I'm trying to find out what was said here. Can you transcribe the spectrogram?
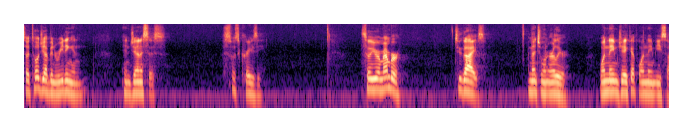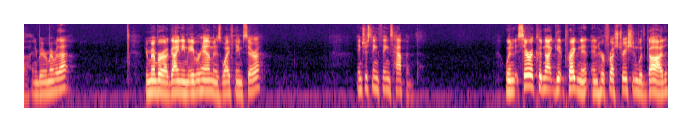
So I told you I've been reading in, in Genesis. This was crazy. So you remember two guys. I mentioned one earlier. One named Jacob, one named Esau. Anybody remember that? You remember a guy named Abraham and his wife named Sarah? Interesting things happened. When Sarah could not get pregnant and her frustration with God,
